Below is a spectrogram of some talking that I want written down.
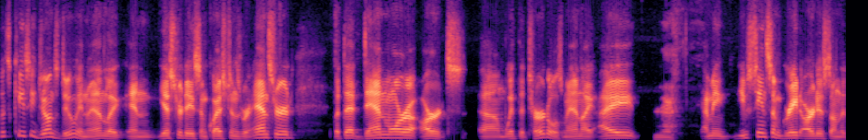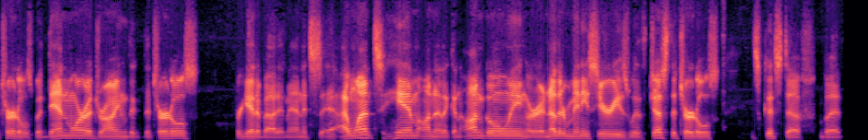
what's Casey Jones doing, man? Like, and yesterday some questions were answered, but that Dan Mora art um, with the turtles, man. Like, I, yeah. I mean, you've seen some great artists on the turtles, but Dan Mora drawing the the turtles, forget about it, man. It's I want him on a, like an ongoing or another mini series with just the turtles. It's good stuff, but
